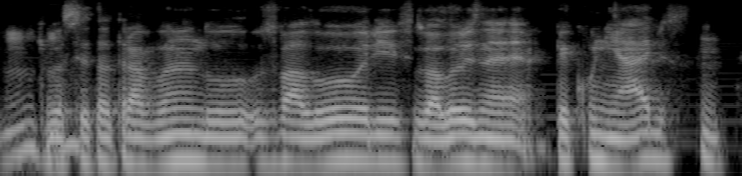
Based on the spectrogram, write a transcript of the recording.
Uhum. Que você tá travando os valores, os valores, né, pecuniários.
